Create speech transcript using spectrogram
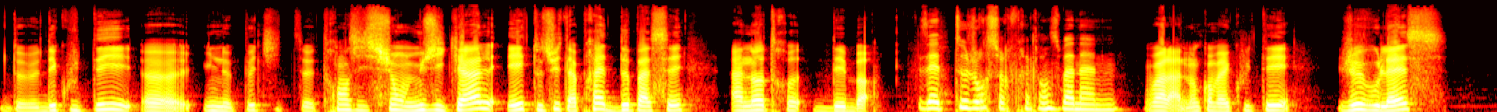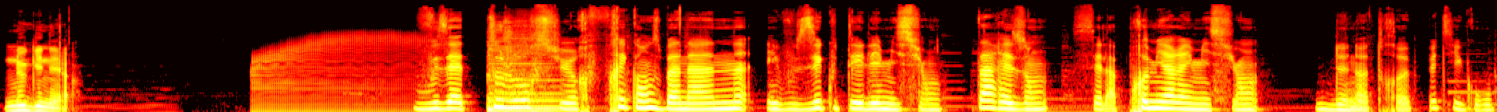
d'écouter euh, une petite transition musicale et tout de suite après de passer à notre débat. Vous êtes toujours sur Fréquence Banane. Voilà, donc on va écouter Je vous laisse, New Guinea. Vous êtes toujours sur Fréquence Banane et vous écoutez l'émission T'as raison, c'est la première émission de notre petit groupe.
